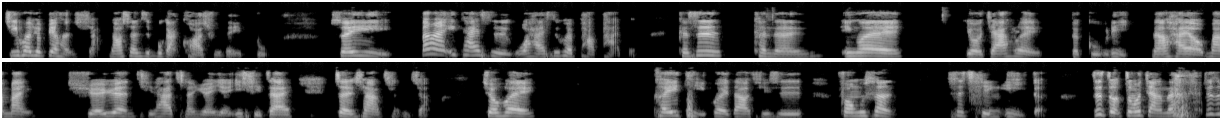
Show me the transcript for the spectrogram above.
机会就变很小，然后甚至不敢跨出的一步。所以当然一开始我还是会怕怕的，可是可能因为有佳慧的鼓励，然后还有慢慢学院其他成员也一起在正向成长，就会可以体会到其实丰盛。是轻易的，这怎怎么讲呢？就是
